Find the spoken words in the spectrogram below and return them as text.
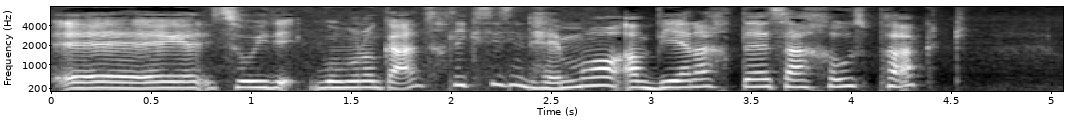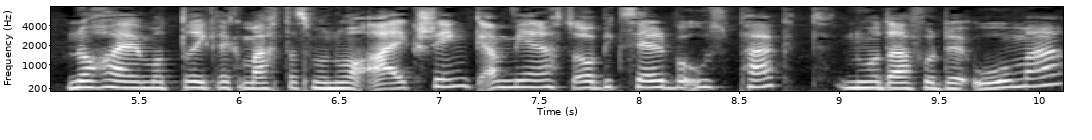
äh, so in, wo wir noch ganz klein waren, haben wir am Weihnachten Sachen ausgepackt. Und nachher haben wir die Regel gemacht, dass man nur ein Geschenk am Weihnachtsabend selber auspackt. Nur da von der Oma.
